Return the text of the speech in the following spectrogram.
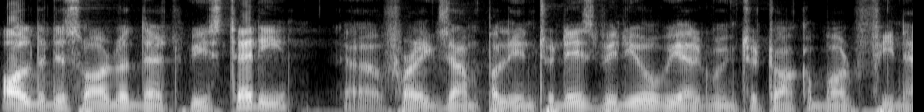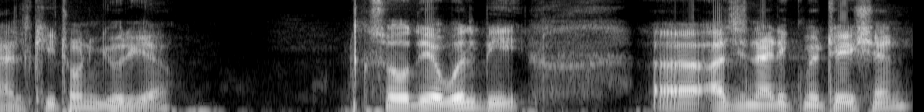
all the disorder that we study, uh, for example in today's video we are going to talk about phenylketonuria. so there will be uh, a genetic mutation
